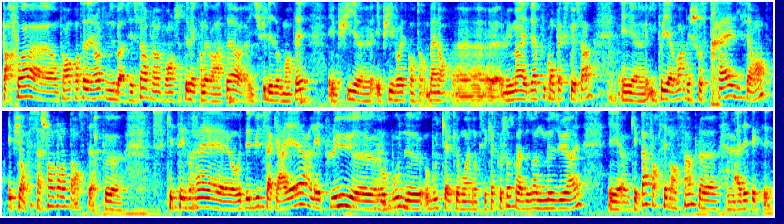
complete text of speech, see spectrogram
parfois, on peut rencontrer des gens qui nous disent, bah c'est simple, hein, pour enchanter mes collaborateurs, il suffit de les augmenter, et puis, et puis ils vont être contents. Ben non, l'humain est bien plus complexe que ça, et il peut y avoir des choses très différentes, et puis en plus ça change dans le temps. C'est-à-dire que ce qui était vrai au début de sa carrière l'est plus euh, au, bout de, au bout de quelques mois. Donc c'est quelque chose qu'on a besoin de mesurer, et euh, qui est pas forcément simple euh, à détecter.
